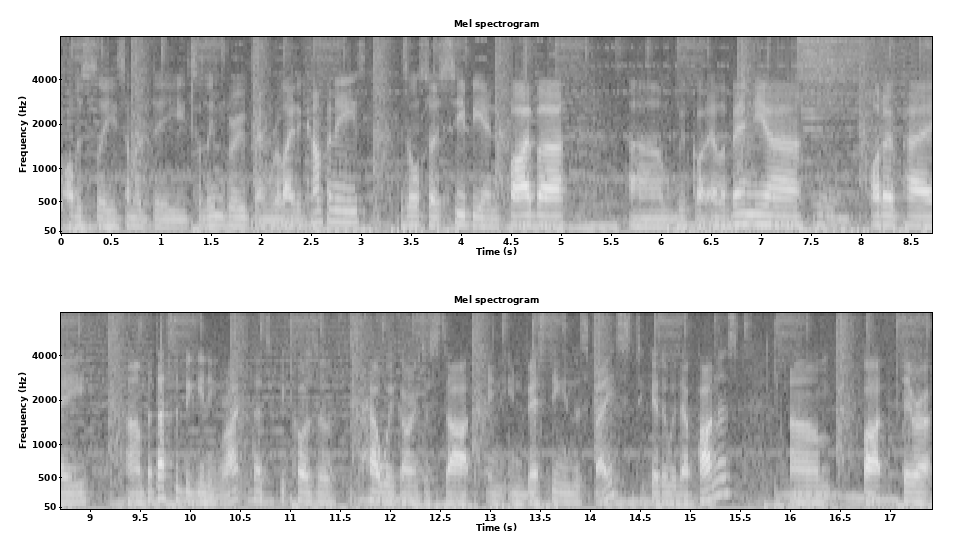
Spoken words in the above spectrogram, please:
obviously some of the Salim Group and related companies. There's also CBN Fiber. Um, we've got Elevenia, AutoPay, um, but that's the beginning, right? That's because of how we're going to start in investing in the space together with our partners. Um, but there are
